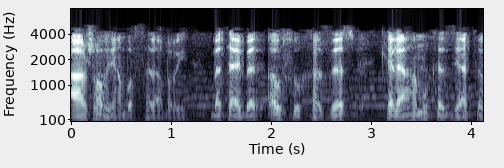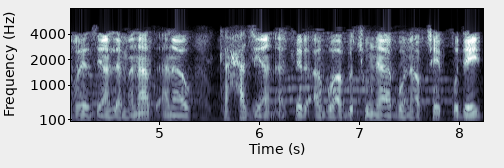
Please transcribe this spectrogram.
ئاژەڵیان بۆ سەرا بڕی بە تایبەت ئەوس و خەزرەج کە لە هەموو کەس زیاتر ڕێزیان لە مەنات ئەنا و کە حەجیان ئەکرد ئەبوا بچوونایە بۆ ناوچەی قودەید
